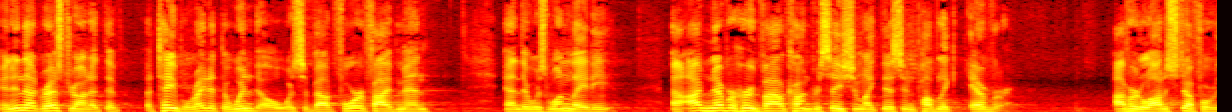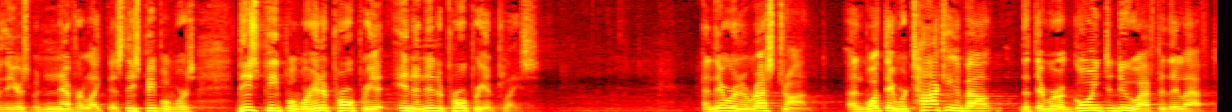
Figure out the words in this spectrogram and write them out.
And in that restaurant, at the a table right at the window was about four or five men, and there was one lady. Uh, I've never heard vile conversation like this in public ever. I've heard a lot of stuff over the years, but never like this. These people were, these people were inappropriate in an inappropriate place. And they were in a restaurant and what they were talking about that they were going to do after they left.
